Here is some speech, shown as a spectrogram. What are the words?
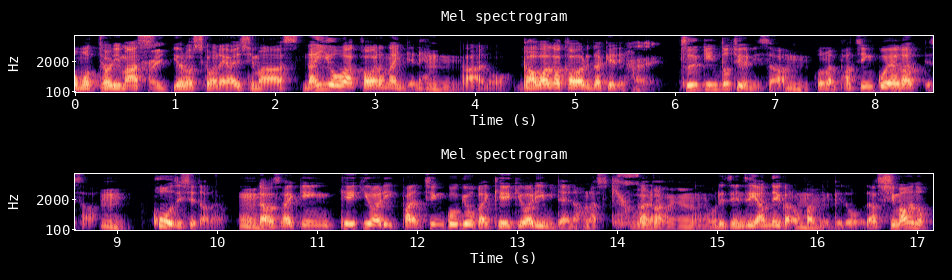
思っております。はいよろしくお願いします。内容は変わらないんでね。うんあの、側が変わるだけで。はい。通勤途中にさ、うんこの前パチンコ屋があってさ、うん。工事してたのよ。うん。だから最近、景気悪い、パチンコ業界景気悪いみたいな話聞くから、ねうん俺全然やんねえからわかんないけど、だからしまうの、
